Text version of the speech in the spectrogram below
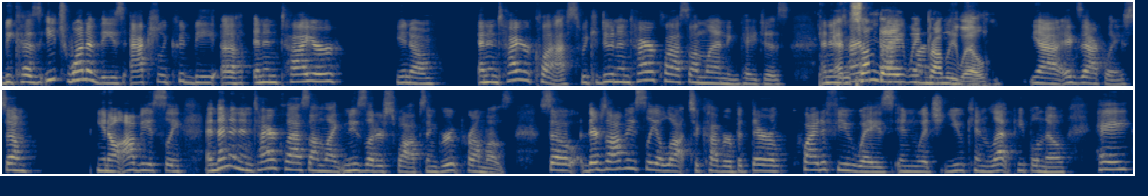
because each one of these actually could be a, an entire, you know, an entire class. We could do an entire class on landing pages. and someday we probably will. Yeah, exactly. So you know obviously and then an entire class on like newsletter swaps and group promos. So there's obviously a lot to cover but there are quite a few ways in which you can let people know hey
